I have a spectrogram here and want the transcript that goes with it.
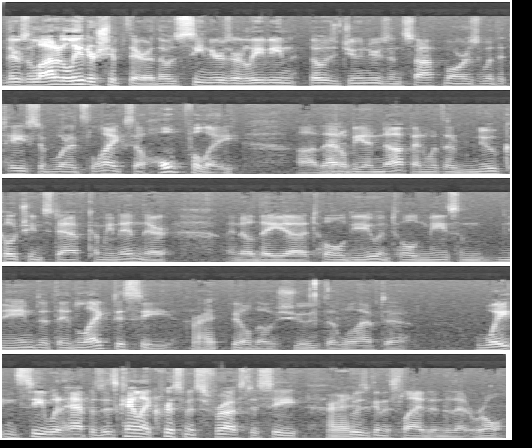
there's a lot of leadership there. Those seniors are leaving those juniors and sophomores with a taste of what it's like. So hopefully, uh, that'll right. be enough. And with a new coaching staff coming in there, I know they uh, told you and told me some names that they'd like to see right. fill those shoes. That we'll have to wait and see what happens. It's kind of like Christmas for us to see right. who's going to slide into that role.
